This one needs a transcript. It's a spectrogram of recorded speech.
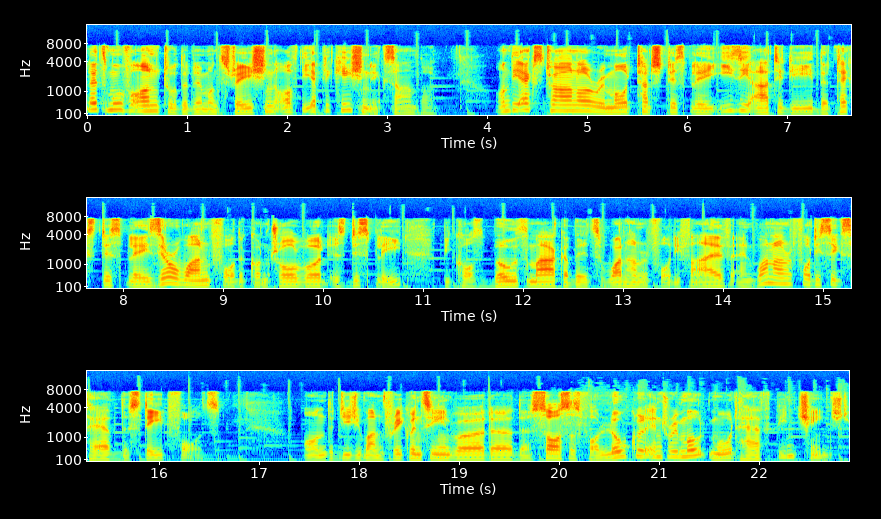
Let's move on to the demonstration of the application example. On the external remote touch display EasyRTD, the text display 01 for the control word is displayed because both marker bits 145 and 146 have the state false. On the DG1 frequency inverter, the sources for local and remote mode have been changed.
